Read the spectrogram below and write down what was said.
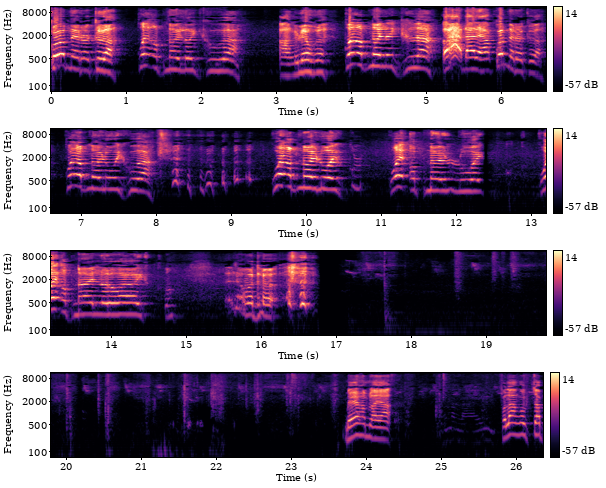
กล้วยอบเนยโรยเกลือ กล้วยอบเนยโรยเกลือ อ่านเร็วๆเลย กล้วยอบเนยโรยเกลืออะได้แล้ว กล้วยอบเนยโรยเกลือ กล้วยอบเนยโรยเกลือ กล้วยอบเนยโรย กล้วยอบเนยโรย กล้วยอบเนยโรยเดี๋ยวมาเถอะแม่ทำอะไรอะฝรั่งเขาจับ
